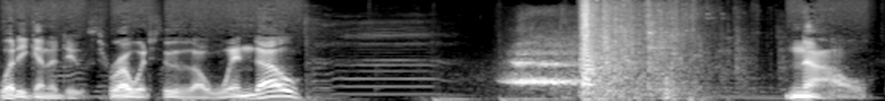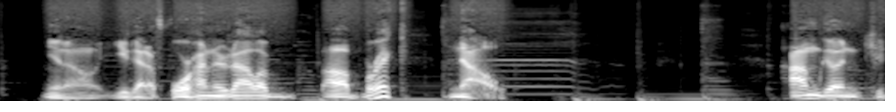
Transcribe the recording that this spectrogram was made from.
What are you going to do? Throw it through the window? No. You know, you got a $400 uh, brick? No. I'm going to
